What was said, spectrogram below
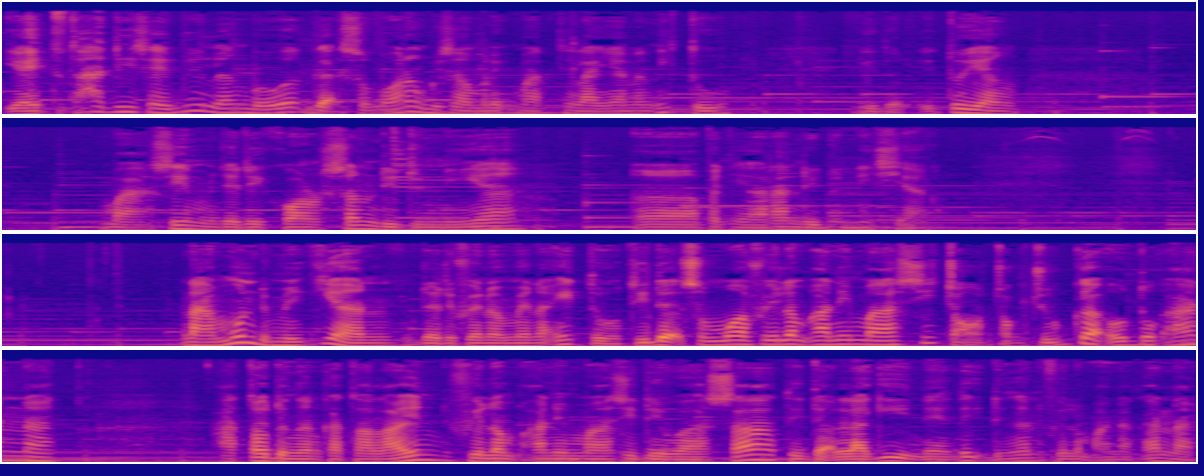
ya itu tadi saya bilang bahwa gak semua orang bisa menikmati layanan itu. Gitu. Itu yang masih menjadi concern di dunia uh, penyiaran di Indonesia. Namun demikian, dari fenomena itu, tidak semua film animasi cocok juga untuk anak. Atau dengan kata lain, film animasi dewasa tidak lagi identik dengan film anak-anak.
